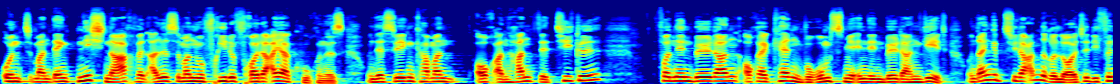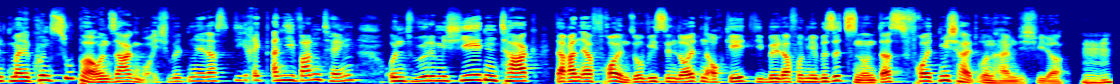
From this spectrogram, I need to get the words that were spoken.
und man denkt nicht nach, wenn alles immer nur Friede, Freude, Eierkuchen ist und deswegen kann man auch anhand der Titel von den Bildern auch erkennen, worum es mir in den Bildern geht. Und dann gibt's wieder andere Leute, die finden meine Kunst super und sagen, boah, ich würde mir das direkt an die Wand hängen und würde mich jeden Tag daran erfreuen, so wie es den Leuten auch geht, die Bilder von mir besitzen. Und das freut mich halt unheimlich wieder. Mhm.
